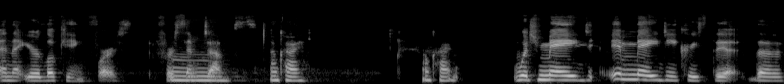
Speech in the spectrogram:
and that you're looking for for mm. symptoms. Okay. Okay. Which may it may decrease the the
